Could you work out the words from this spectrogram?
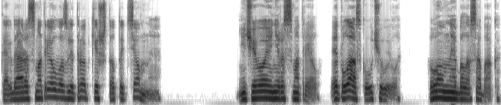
когда рассмотрел возле тропки что-то темное. Ничего я не рассмотрел, это ласка учуяла. Умная была собака.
